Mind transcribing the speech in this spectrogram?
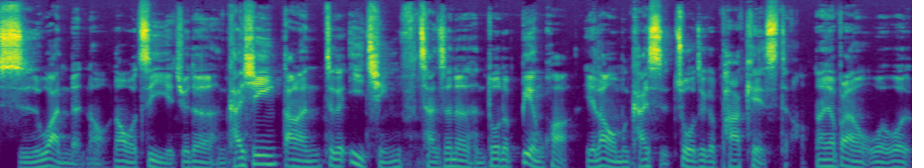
十万人哦，那我自己也觉得很开心。当然，这个疫情产生了很多的变化，也让我们开始做这个 podcast 哦。那要不然我我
